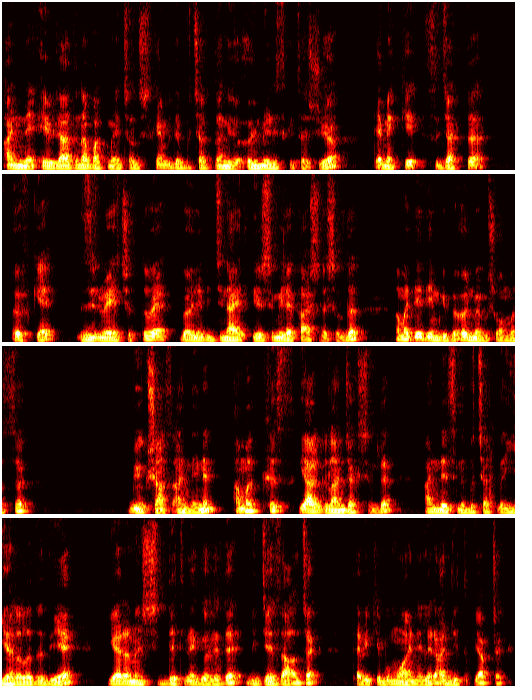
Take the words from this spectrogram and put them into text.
Anne evladına bakmaya çalışırken bir de bıçaklanıyor. Ölme riski taşıyor. Demek ki sıcakta öfke zirveye çıktı ve böyle bir cinayet girişimiyle karşılaşıldı. Ama dediğim gibi ölmemiş olması büyük şans annenin. Ama kız yargılanacak şimdi. Annesini bıçakla yaraladı diye yaranın şiddetine göre de bir ceza alacak. Tabii ki bu muayeneleri adli tıp yapacak.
